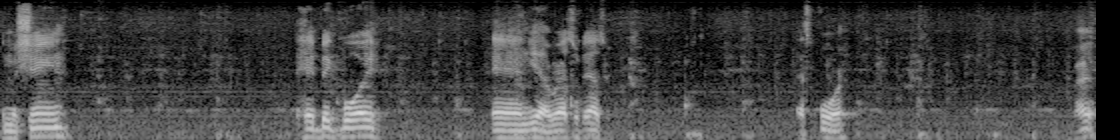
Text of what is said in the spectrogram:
The Machine, Hey Big Boy, and yeah, Razzle Dazzle. That's four, right?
